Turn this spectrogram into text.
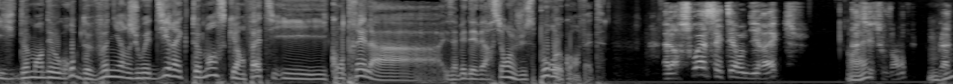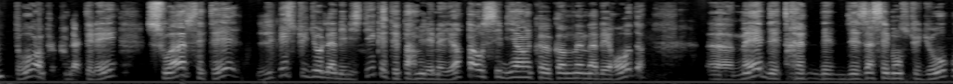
ils demandaient au groupe de venir jouer directement, ce qu'en fait, ils contraient la, ils avaient des versions juste pour eux, quoi, en fait. Alors soit c'était en direct, Ouais. assez souvent, Mhm. plateau, un peu comme la télé, soit c'était les studios de la BBC étaient parmi les meilleurs, pas aussi bien que quand même Abbey Road, euh, mais des, très, des, des assez bons studios.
